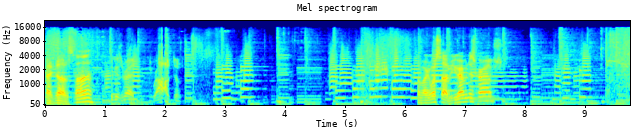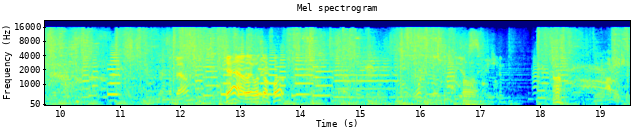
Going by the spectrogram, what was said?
Back up, son. Look his red. He robbed him. Oh I'm like, what's up? You grabbing this crab? Come down? Yeah, like, what's up, fuck? Oh. Huh. I'm Asian.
